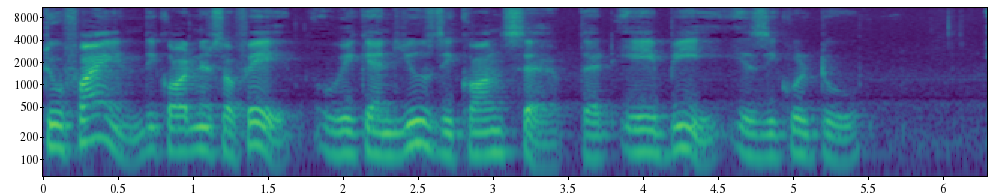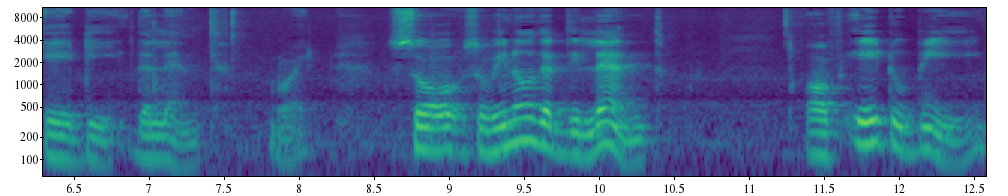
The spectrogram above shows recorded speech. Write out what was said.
To find the coordinates of A we can use the concept that AB is equal to AD the length right? So so we know that the length of A to B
